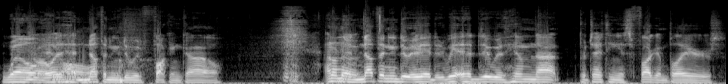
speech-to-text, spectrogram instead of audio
well. No, it had nothing to do with fucking Kyle. I don't know. nothing to do. It had, it had to do with him not protecting his fucking players.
